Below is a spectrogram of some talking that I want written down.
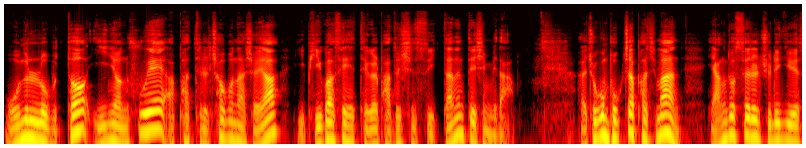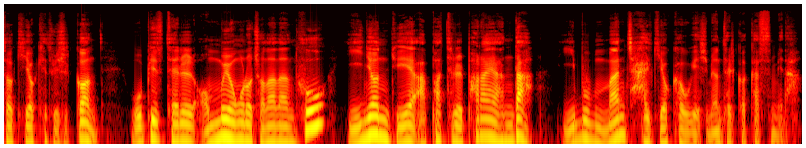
오늘로부터 2년 후에 아파트를 처분하셔야 이 비과세 혜택을 받으실 수 있다는 뜻입니다. 조금 복잡하지만 양도세를 줄이기 위해서 기억해 두실 건 오피스텔을 업무용으로 전환한 후 2년 뒤에 아파트를 팔아야 한다. 이 부분만 잘 기억하고 계시면 될 것 같습니다.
